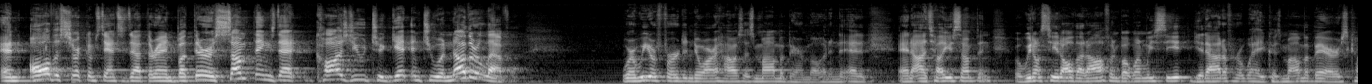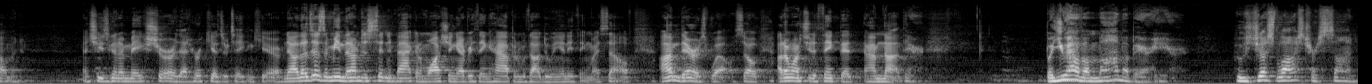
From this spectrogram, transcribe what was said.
and all the circumstances that they're in. But there are some things that cause you to get into another level where we referred into our house as mama bear mode. And, and, and I'll tell you something, we don't see it all that often, but when we see it, get out of her way because mama bear is coming. And she's going to make sure that her kids are taken care of. Now, that doesn't mean that I'm just sitting back and watching everything happen without doing anything myself. I'm there as well. So I don't want you to think that I'm not there. But you have a mama bear here who's just lost her son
